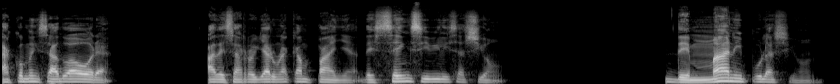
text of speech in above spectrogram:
ha comenzado ahora a desarrollar una campaña de sensibilización, de manipulación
